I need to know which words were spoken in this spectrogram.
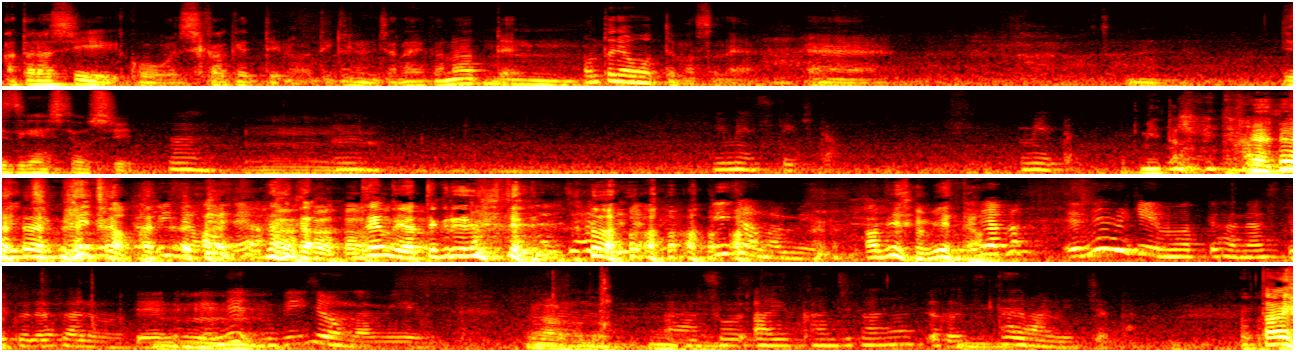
新しいこう仕掛けっていうのができるんじゃないかなって、うん。本当に思ってますね。ええ。実現してほしい。うん。うん。うん。イメージできた。見えた見た。見えた。ビジョンがねなんか全部やってくれるみた。いなビジョンが見えるあ見えた見えたやっぱエネルギー持って話してくださる。ので、うビジョンが見える、なるほど。うん。あそうああいう感じかな。だからうん。台湾に行っちゃった台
